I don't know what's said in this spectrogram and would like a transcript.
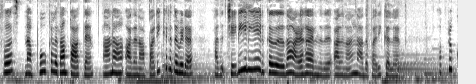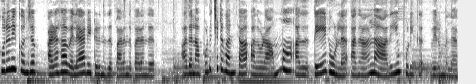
ஃபர்ஸ்ட் நான் பூக்களை தான் பார்த்தேன். ஆனால் அதை நான் பறிக்கிறத விட அது செடியிலேயே இருக்கிறது தான் அழகாக இருந்தது. அதனால் நான் அதை பறிக்கலை. அப்புறம் குருவி கொஞ்சம் அழகாக விளையாடிட்டு இருந்தது பறந்து பறந்து. அதை நான் பிடிச்சிட்டு வந்துட்டா அதோட அம்மா அது தேடும்ல அதனால் நான் அதையும் பிடிக்க விரும்பலை.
